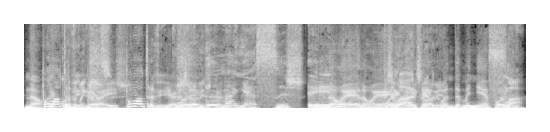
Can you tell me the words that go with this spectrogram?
Não. Põe é lá outra quando vez. amanhece. Põe lá outra vez. Quando amanheces. É, Não é, não é. Põe lá, É quando amanhece. Põe lá.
